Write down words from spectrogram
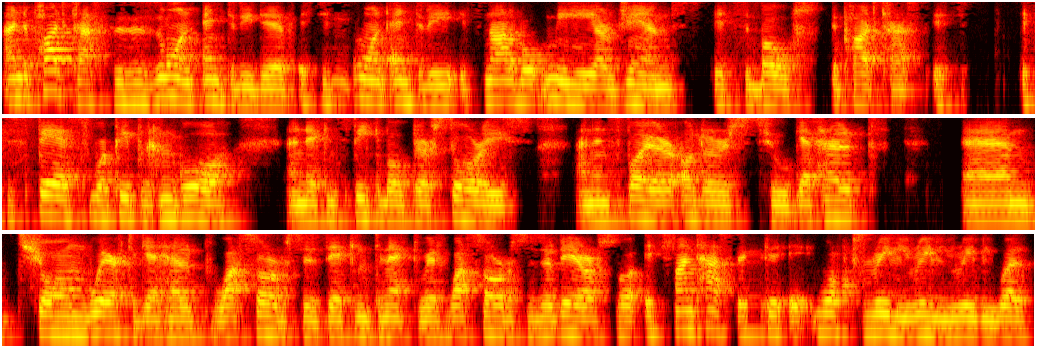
And the podcast is its own entity, Dave. It's its mm. own entity. It's not about me or James. It's about the podcast. It's it's a space where people can go and they can speak about their stories and inspire others to get help um, show them where to get help, what services they can connect with, what services are there. So it's fantastic. It, it worked really, really, really well.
